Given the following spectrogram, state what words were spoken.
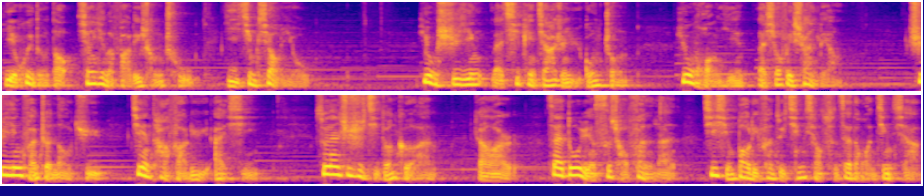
也会得到相应的法律惩处，以儆效尤。用失婴来欺骗家人与公众。用谎言来消费善良，失婴反转闹剧，践踏法律与爱心。虽然这是极端个案，然而在多元思潮泛滥、畸形暴力犯罪倾向存在的环境下，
